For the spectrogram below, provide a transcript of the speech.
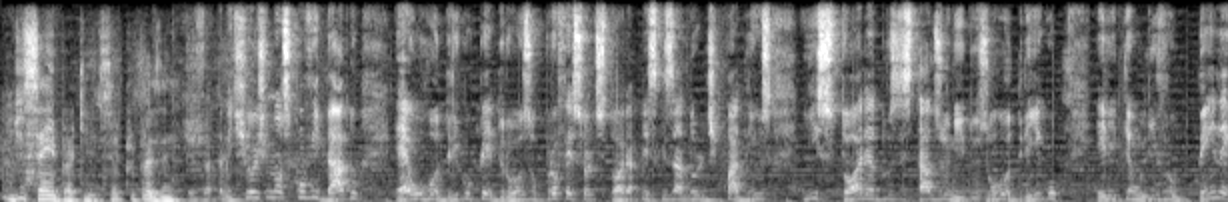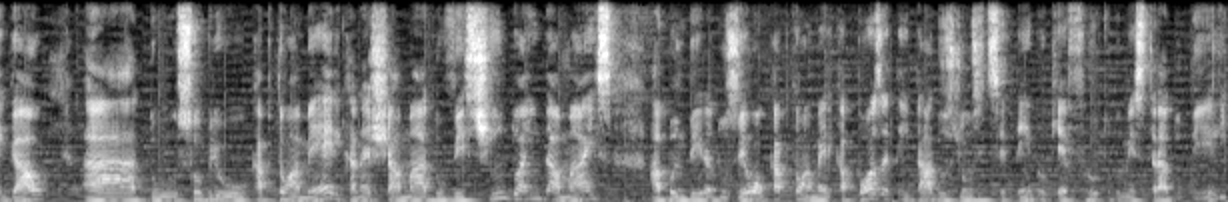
de sempre aqui, sempre presente. Exatamente. E hoje nosso convidado é o Rodrigo Pedroso, professor de história, pesquisador de quadrinhos e história dos Estados Unidos. O Rodrigo, ele tem um livro bem legal ah, do, sobre o Capitão América, né, chamado Vestindo Ainda Mais a Bandeira do Zeu ao Capitão América após atentados de 11 de setembro, que é fruto do mestrado dele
